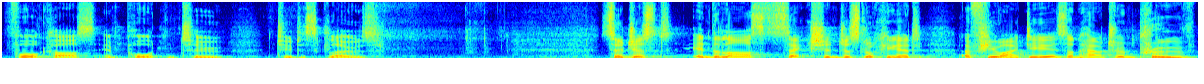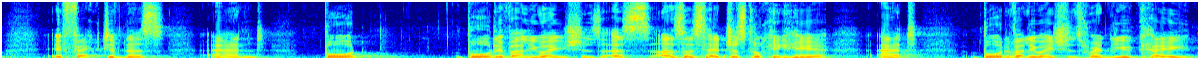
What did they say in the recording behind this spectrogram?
forecasts, important to, to disclose. So just in the last section, just looking at a few ideas on how to improve effectiveness and board board evaluations, as, as I said, just looking here at board evaluations, where in the UK,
